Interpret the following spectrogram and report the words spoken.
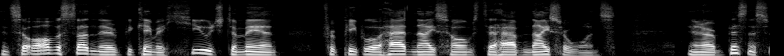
And so all of a sudden, there became a huge demand for people who had nice homes to have nicer ones and our business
